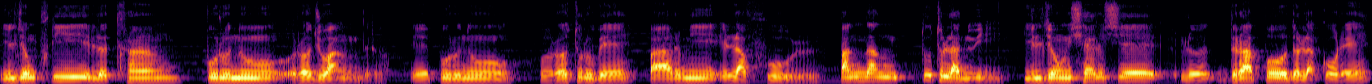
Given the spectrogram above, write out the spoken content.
ils ont pris le train pour nous rejoindre et pour nous retrouver parmi la foule. Pendant toute la nuit, ils ont cherché le drapeau de la Corée.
